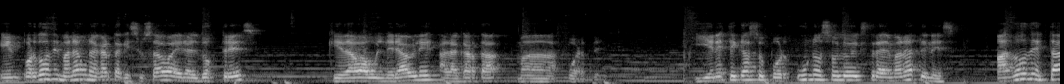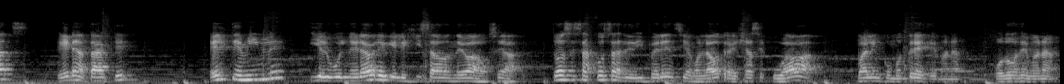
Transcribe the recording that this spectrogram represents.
en, por 2 de maná una carta que se usaba era el 2-3 que daba vulnerable a la carta más fuerte. Y en este caso por uno solo extra de maná tenés más 2 de stats en ataque, el temible y el vulnerable que elegís a dónde va. O sea, todas esas cosas de diferencia con la otra que ya se jugaba valen como 3 de maná o 2 de maná.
